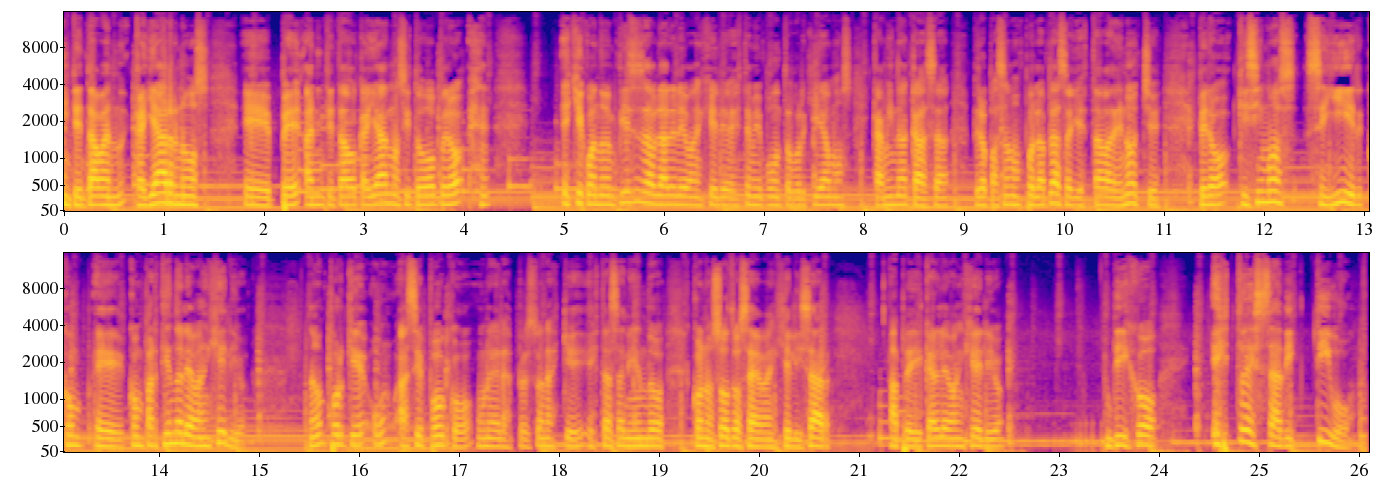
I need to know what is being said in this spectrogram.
Intentaban callarnos, eh, han intentado callarnos y todo, pero es que cuando empieces a hablar el Evangelio, este es mi punto, porque íbamos camino a casa, pero pasamos por la plaza y estaba de noche, pero quisimos seguir eh, compartiendo el Evangelio. ¿No? Porque hace poco una de las personas que está saliendo con nosotros a evangelizar, a predicar el Evangelio, dijo, esto es adictivo.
